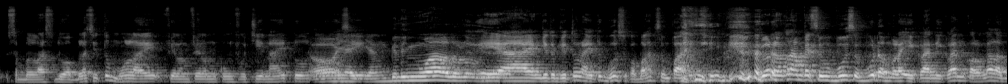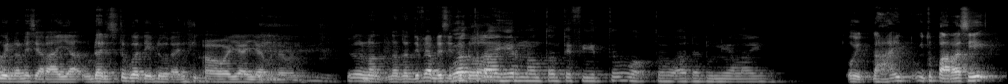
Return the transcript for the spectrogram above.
11 12 itu mulai film-film kungfu Cina itu. oh ya sih? yang bilingual dulu Iya, yang gitu-gitu nah itu gue suka banget sumpah anjing. gue nonton sampai subuh subuh udah mulai iklan-iklan kalau nggak lagu Indonesia Raya. Udah di situ gue tidur anjing. oh iya iya benar-benar Itu nonton, nonton TV sampai situ Gue doang. terakhir nonton TV itu waktu ada dunia lain. Wih, nah itu, itu parah sih.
